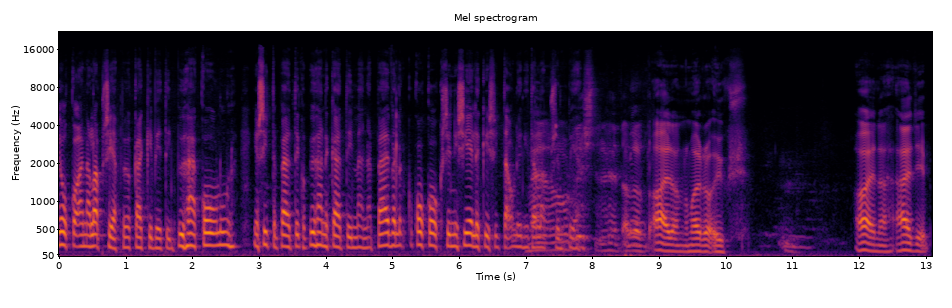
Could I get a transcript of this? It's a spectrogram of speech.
joukko aina lapsia, kaikki vietiin pyhäkouluun. Ja sitten päättiin, kun pyhänä käytiin mennä päivällä kokouksiin, niin sielläkin sitten oli niitä lapsempia. Niin. aina numero yksi. Aina. Äiti,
